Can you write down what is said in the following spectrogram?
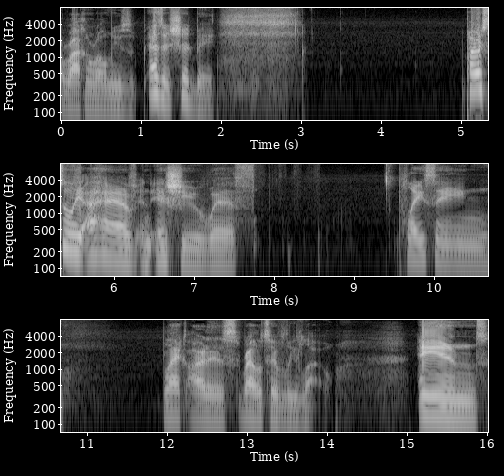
rock and roll music, as it should be. Personally, I have an issue with placing black artists relatively low. And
